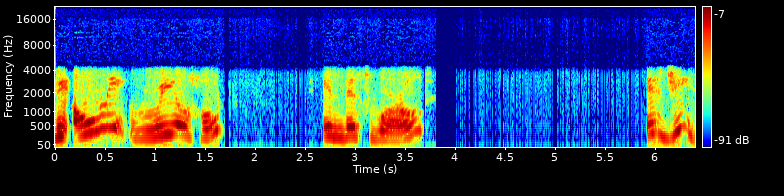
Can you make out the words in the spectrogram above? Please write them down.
The only real hope in this world is Jesus.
